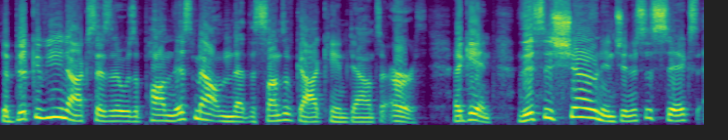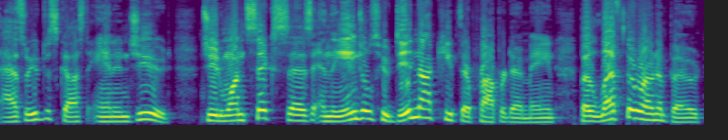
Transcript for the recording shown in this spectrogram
the book of Enoch says that it was upon this mountain that the sons of God came down to earth. Again, this is shown in Genesis 6, as we've discussed, and in Jude. Jude 1 6 says, And the angels who did not keep their proper domain, but left their own abode,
